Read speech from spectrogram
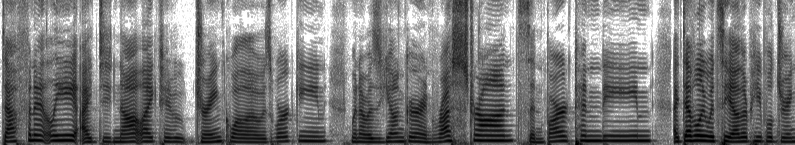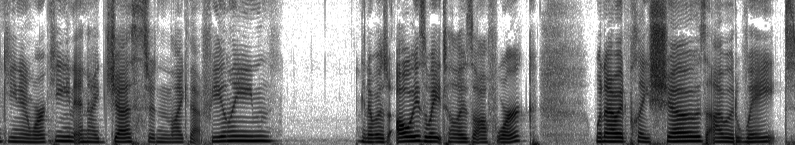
definitely, I did not like to drink while I was working. When I was younger in restaurants and bartending, I definitely would see other people drinking and working, and I just didn't like that feeling. And I would always wait till I was off work. When I would play shows, I would wait.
